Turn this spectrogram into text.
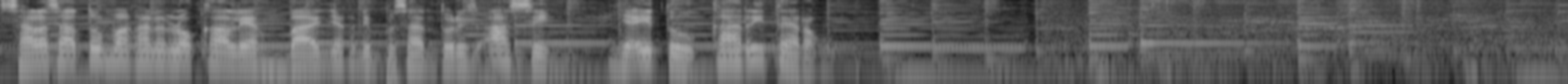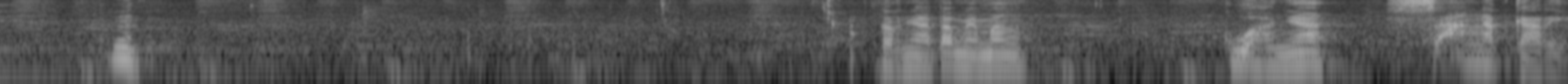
Salah satu makanan lokal yang banyak dipesan turis asing yaitu kari terong. Ternyata memang kuahnya sangat kari.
